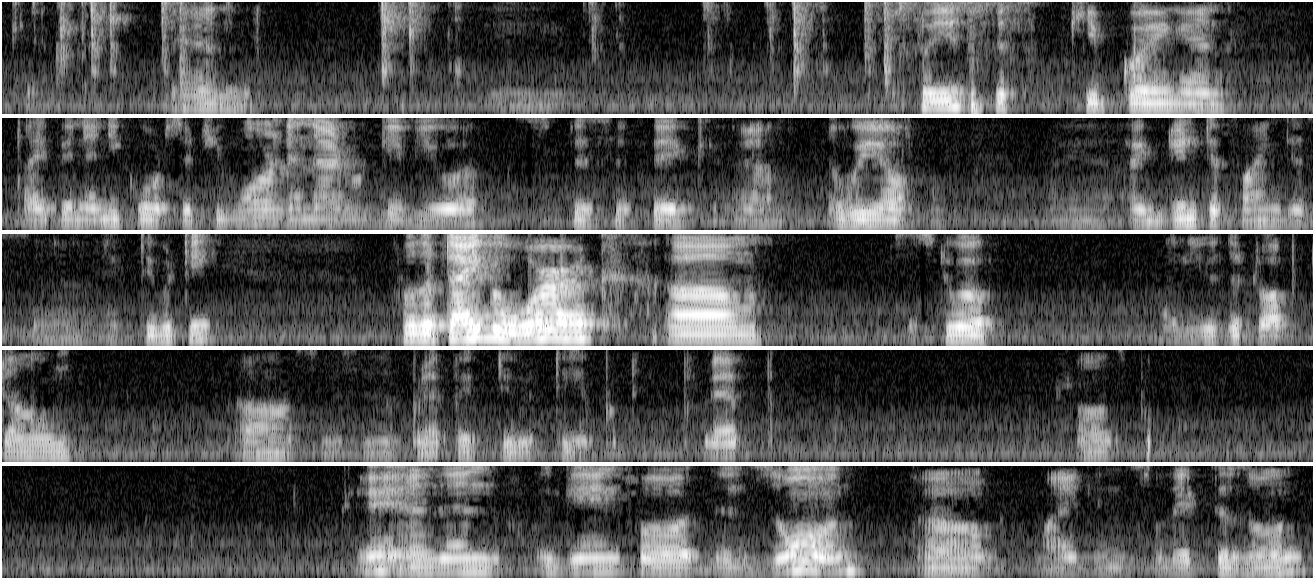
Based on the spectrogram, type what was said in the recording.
okay. And so you just keep going and type in any course that you want and that will give you a specific um, way of uh, identifying this uh, activity. For the type of work, um, just do a, I'll use the drop down. Uh, so this is a prep activity, I put in prep, transport. Okay, and then again for the zone, uh, I can select the zone.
